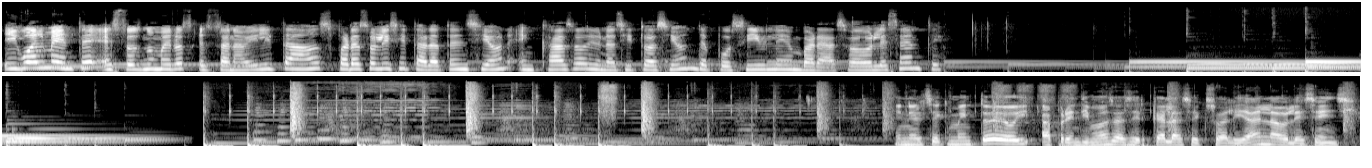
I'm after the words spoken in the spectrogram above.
Igualmente, estos números están habilitados para solicitar atención en caso de una situación de posible embarazo adolescente. En el segmento de hoy aprendimos acerca de la sexualidad en la adolescencia,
